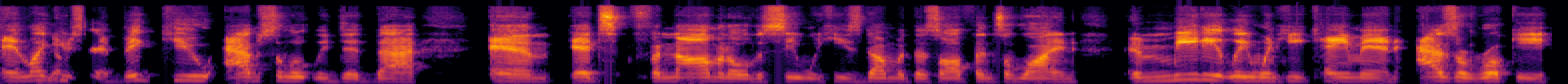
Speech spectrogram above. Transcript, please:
And like yep. you said, Big Q absolutely did that. And it's phenomenal to see what he's done with this offensive line immediately when he came in as a rookie,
